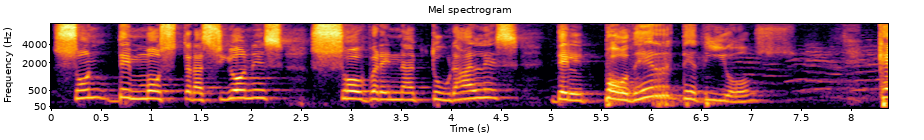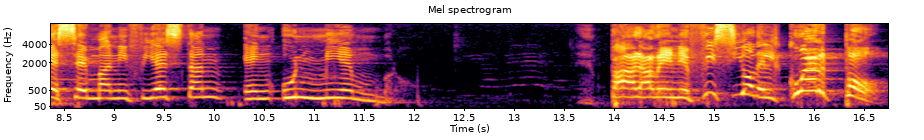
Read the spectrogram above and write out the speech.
son demostraciones sobrenaturales del poder de Dios que se manifiestan en un miembro para beneficio del cuerpo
